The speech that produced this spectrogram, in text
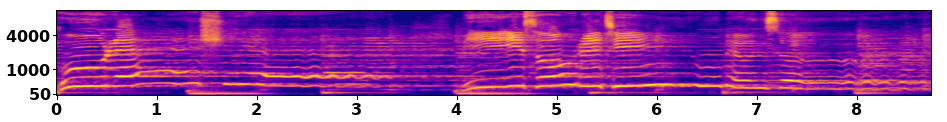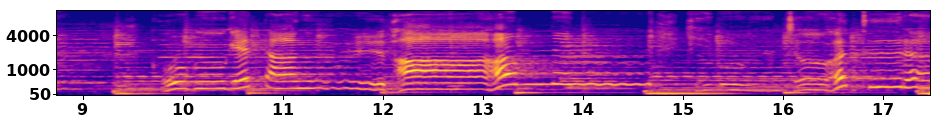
후레쉬에 미소를 지우면서 고국의 땅을 밟는 기분은 좋더라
